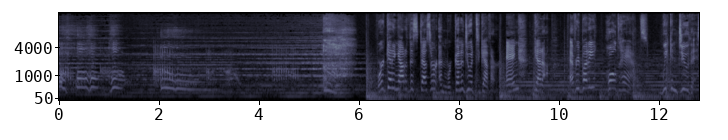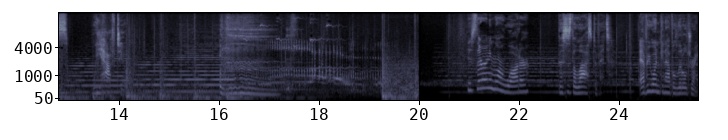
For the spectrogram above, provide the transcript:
Oh, We're getting out of this desert and we're gonna do it together. Aang, get up. Everybody, hold hands. We can do this. We have to. Is there any more water? This is the last of it. Everyone can have a little drink.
